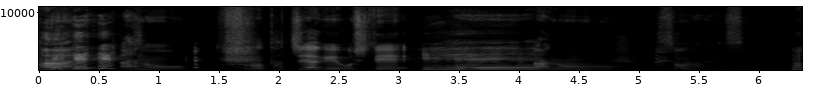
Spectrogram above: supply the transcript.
はい、あのその立ち上げをして、へえあのそうなんですよ。でも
